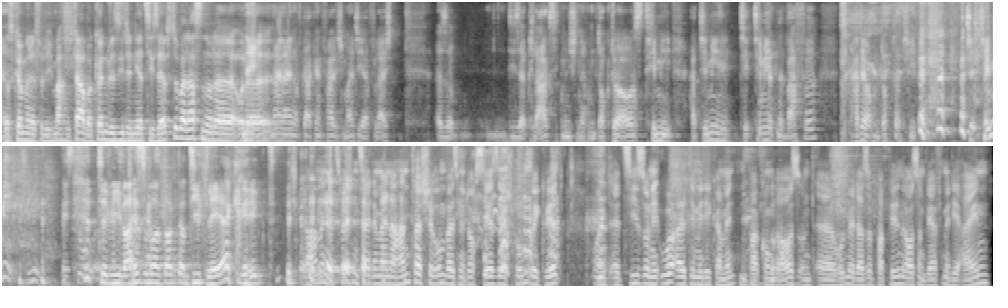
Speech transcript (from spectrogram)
ja. das können wir natürlich machen. Klar, aber können wir sie denn jetzt sich selbst überlassen oder. nee, oder nein, nein, auf gar keinen Fall. Ich meinte ja vielleicht, also dieser Clark sieht mir nicht nach einem Doktor aus. Timmy hat Timmy, Ti- Timmy hat eine Waffe, hat er auch einen Doktortitel. Ti- Timmy, Timmy, bist du. Timmy weiß, wo man einen Doktortitel herkriegt. Ich kam in der Zwischenzeit in meiner Handtasche rum, weil es mir doch sehr, sehr schwummrig wird und äh, ziehe so eine uralte Medikamentenpackung raus und äh, hol mir da so ein paar Pillen raus und werf mir die ein.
